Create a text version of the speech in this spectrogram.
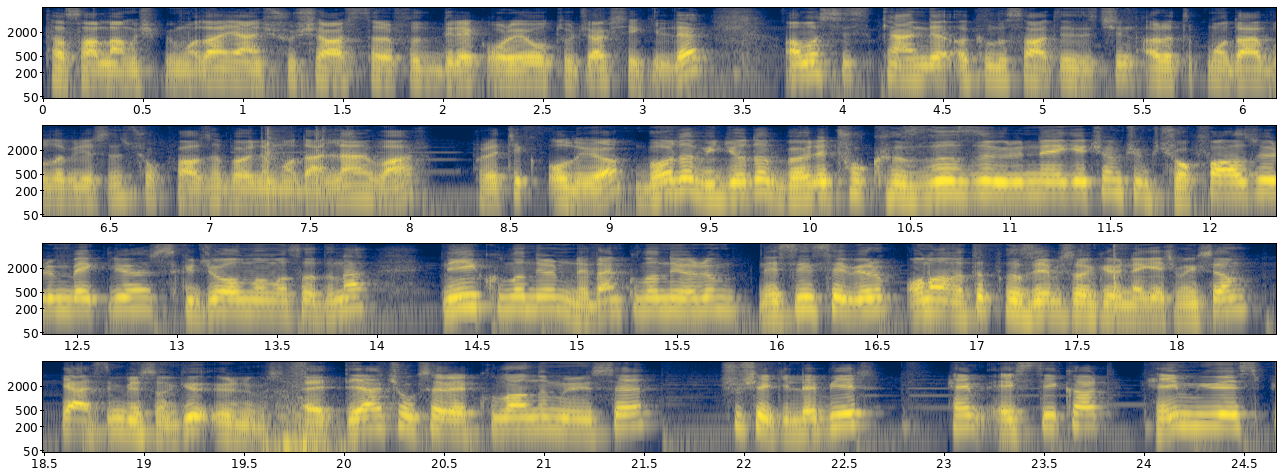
tasarlanmış bir model. Yani şu şarj tarafı direkt oraya oturacak şekilde. Ama siz kendi akıllı saatiniz için aratıp model bulabilirsiniz. Çok fazla böyle modeller var pratik oluyor. Bu arada videoda böyle çok hızlı hızlı ürünlere geçiyorum çünkü çok fazla ürün bekliyor. Sıkıcı olmaması adına neyi kullanıyorum, neden kullanıyorum, nesini seviyorum onu anlatıp hızlıca bir sonraki ürüne geçmek istiyorum. Gelsin bir sonraki ürünümüz. Evet diğer çok severek kullandığım ürün ise şu şekilde bir hem SD kart hem USB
